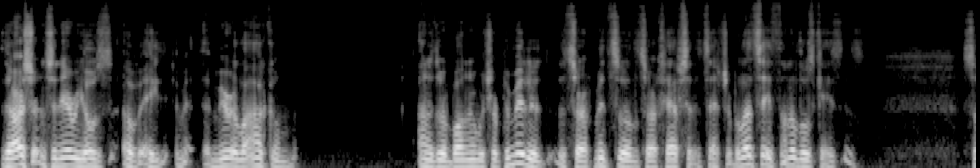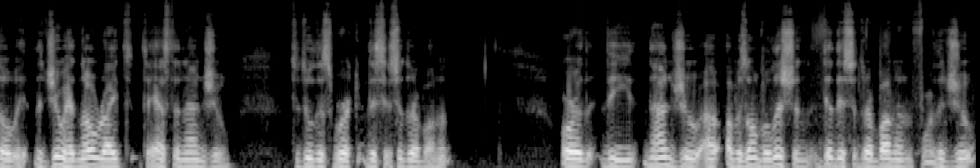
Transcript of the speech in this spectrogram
There are certain scenarios of a, a Mir La'akum on a Rabbanan which are permitted, the Tzarech Mitzvah, the Tzarech Hefset, etc. But let's say it's none of those cases. So the Jew had no right to ask the non-Jew to do this work, this is Rabbanan, or the non-Jew uh, of his own volition did this Rabbanan for the Jew,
